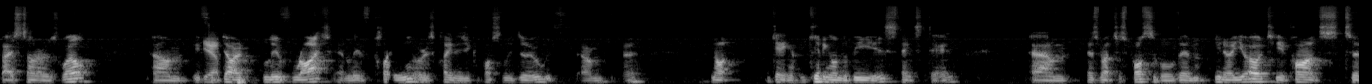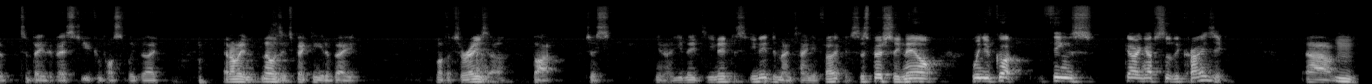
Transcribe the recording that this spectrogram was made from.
based on it as well. Um, if you don't live right and live clean, or as clean as you can possibly do, with um, you know, not getting getting on the beers, thanks Dan, um, as much as possible, then you know you owe it to your clients to to be the best you can possibly be. And I mean, no one's expecting you to be Mother Teresa, but just you know, you need you need to you need to maintain your focus, especially now when you've got things going absolutely crazy. Um, Mm.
